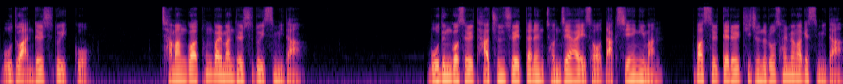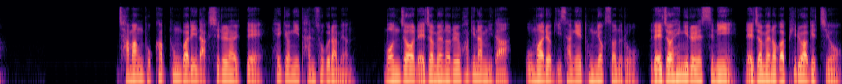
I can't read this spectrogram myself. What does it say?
모두 안 될 수도 있고 자망과 통발만 될 수도 있습니다. 모든 것을 다 준수했다는 전제하에서 낚시 행위만 봤을 때를 기준으로 설명하겠습니다. 자망 복합 통발이 낚시를 할 때 해경이 단속을 하면 먼저 레저 면허를 확인합니다. 5마력 이상의 동력선으로 레저 행위를 했으니 레저 면허가 필요하겠지요.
